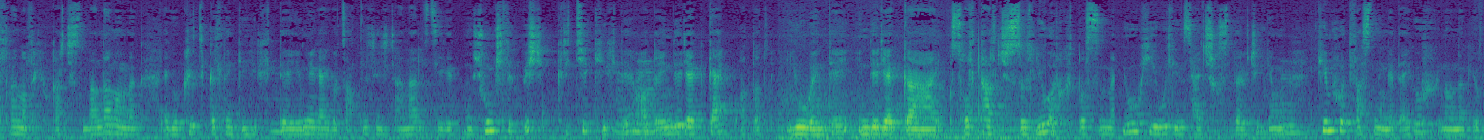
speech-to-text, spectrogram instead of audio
ялгаа нь бол их гарч ирсэн. Дандаа нэг айгу critical thinking хэрэгтэй, юмыг айгу задлан шинжиж анализ хийгээд шүүмжлэх биш, критик хэрэгтэй. Одоо энэ дээр яг gap одоо юу вэ тий? Энэ дээр яг сул талч эсвэл юу орхитуулсан байна? Юу хийвэл энэ сайжрах хэрэгтэй гэж юм? Тиймэрхүү талаас нь ингээд айгу их нэг юу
